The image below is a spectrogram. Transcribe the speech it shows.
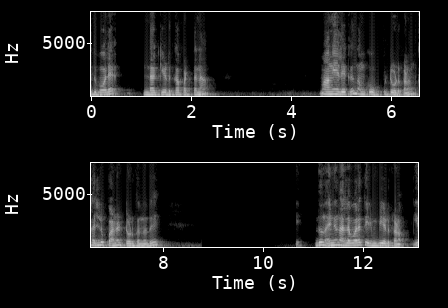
ഇതുപോലെ ഉണ്ടാക്കിയെടുക്കാം. പെട്ടെന്ന് മാങ്ങയിലേക്ക് നമുക്ക് ഉപ്പിട്ട് കൊടുക്കണം. കല്ലുപ്പാണ് ഇട്ട് കൊടുക്കുന്നത്. ഇത് ഇനി നല്ലപോലെ തിരുമ്പിയെടുക്കണം ഈ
